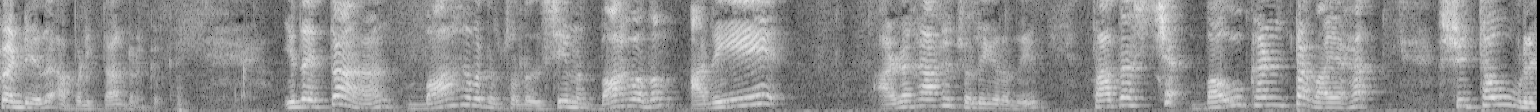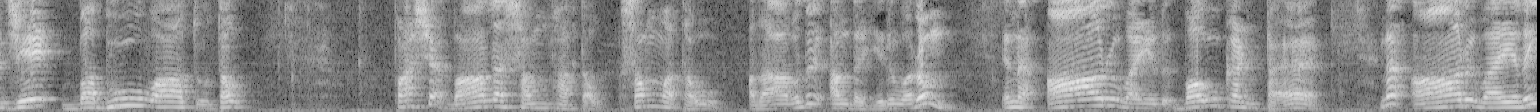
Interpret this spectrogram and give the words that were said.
வேண்டியது அப்படித்தான் இருக்கு. இதைத்தான் பாகவதம் சொல்றது. ஸ்ரீமத் பாகவதம் அதே அழகாக சொல்லுகிறது. ததச்ச பௌகண்ட வயக ஸ்ரிதௌ ரிஜே பபூவாது தௌ பஷ பால சம்மதௌ. சம்மதௌ அதாவது அந்த இருவரும் என்ன ஆறு வயது பௌகண்ட என்ன ஆறு வயதை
